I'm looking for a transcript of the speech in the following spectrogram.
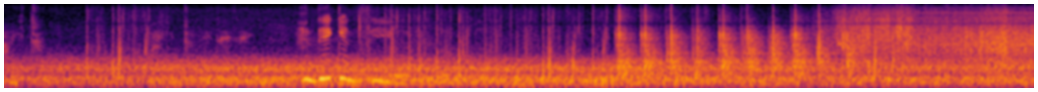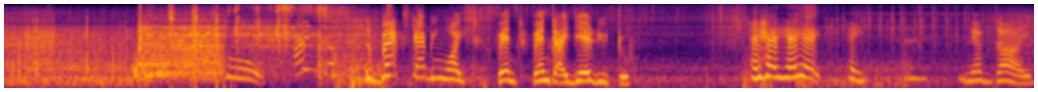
Hide. Hide. Hide. hide, hide. And they can see you. The backstabbing white. Vent, vent, I dare you to. Hey, hey, hey, hey, hey. You have died.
